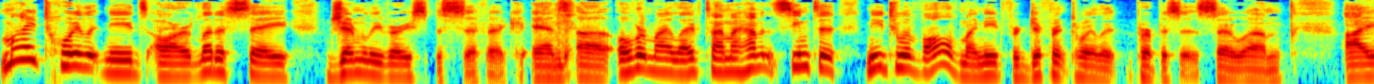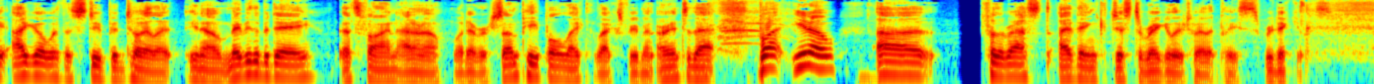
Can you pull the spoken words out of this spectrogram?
My toilet needs are, let us say, generally very specific. And, uh, over my lifetime, I haven't seemed to need to evolve my need for different toilet purposes. So, um, I, I go with a stupid toilet. You know, maybe the bidet, that's fine. I don't know, whatever. Some people like Lex Fridman are into that. But, you know, uh, for the rest, I think just a regular toilet, please. Ridiculous.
